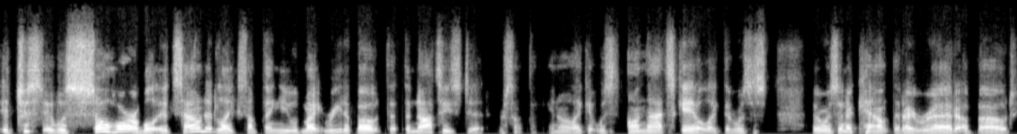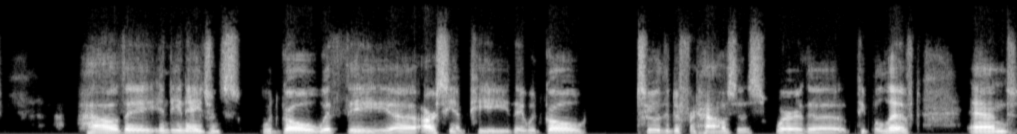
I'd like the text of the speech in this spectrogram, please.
it just it was so horrible. It sounded like something you might read about that the Nazis did or something. You know, like it was on that scale. Like there was this, there was an account that I read about how the Indian agents would go with the uh, RCMP. They would go to the different houses where the people lived, and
